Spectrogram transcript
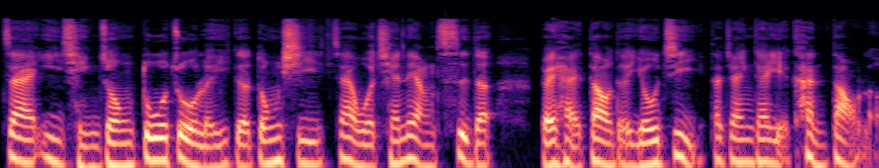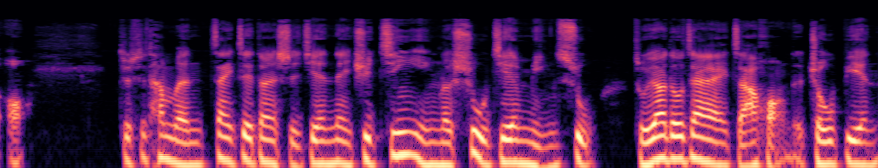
在疫情中多做了一个东西，在我前两次的北海道的游记，大家应该也看到了哦。就是他们在这段时间内去经营了数间民宿，主要都在札幌的周边。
